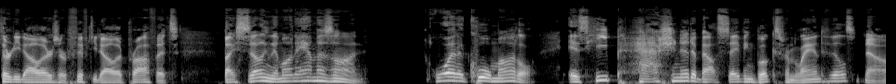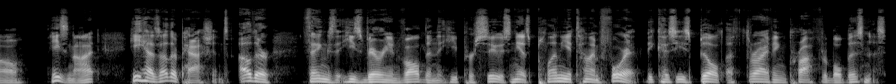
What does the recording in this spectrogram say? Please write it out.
$30 or $50 profits by selling them on Amazon. What a cool model. Is he passionate about saving books from landfills? No, he's not. He has other passions, other things that he's very involved in that he pursues and he has plenty of time for it because he's built a thriving, profitable business.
